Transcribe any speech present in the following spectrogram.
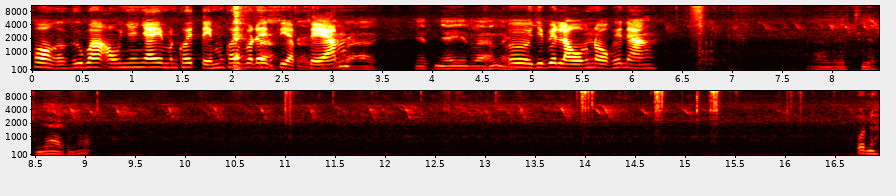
พ่อก็คือว่าเอาใหญ่ๆมันค่อยเต็มค่อยบ่ได้เสียบแสมเฮ็ดไงว่านั่นเออสิไปเหลามันออกเฮ็ดหยังอันนี้เสียบยากเนาะปุ่นน่ะ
